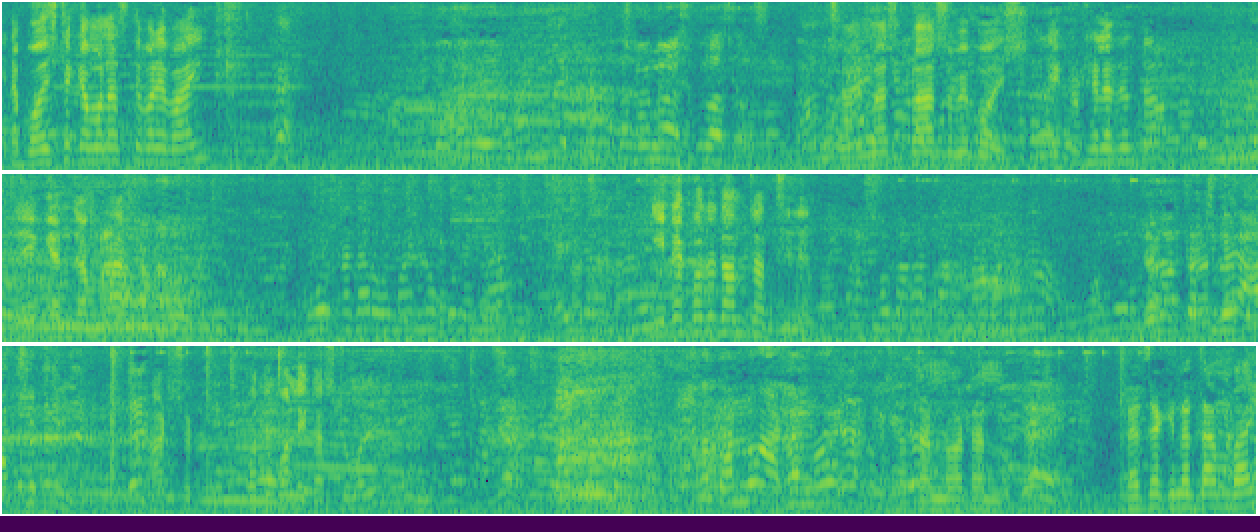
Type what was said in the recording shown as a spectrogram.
এটা বয়সটা কেমন আসতে পারে ভাই? ছয় মাস প্লাস হবে বয়স। একটু ঠেলে দেন তো। যে গ্যাঞ্জাম আচ্ছা এটা কত দাম চাচ্ছিলেন? আটষট্টি। কত বলে কাস্টমারে সাতান্ন, আটান্ন। সাতান্ন আটান্ন বেচা কেনার দাম ভাই?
